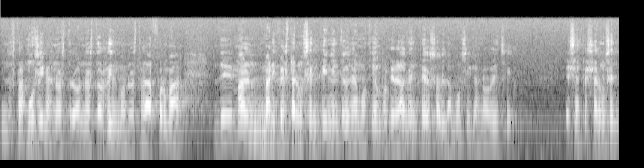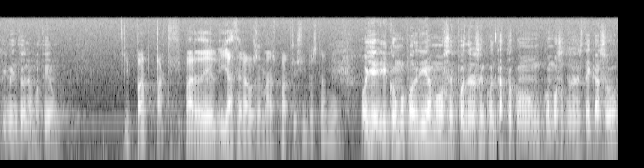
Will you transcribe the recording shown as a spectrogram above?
nuestra música, nuestro, nuestro ritmo, nuestra forma de manifestar un sentimiento y una emoción, porque realmente eso es la música, ¿no, Richie? Es expresar un sentimiento y una emoción y participar de él y hacer a los demás partícipes también. Oye, ¿y cómo podríamos ponernos en contacto con, con vosotros en este caso,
